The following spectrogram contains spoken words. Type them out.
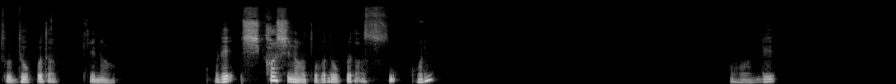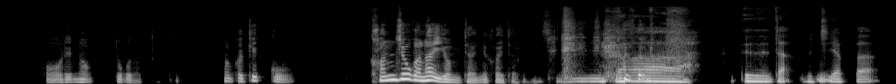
と、どこだっけな。あれ？しかしの後がどこだす？あれ？あれ？あれな、どこだったっけな。んか結構、感情がないよみたいに書いてあるんですね。ああ、出た出た。うちやっぱ、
